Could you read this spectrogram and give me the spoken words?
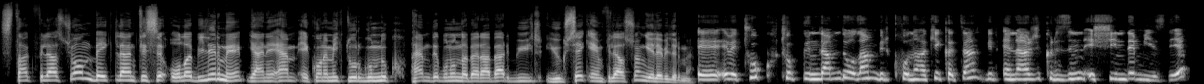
stagflasyon beklentisi olabilir mi? Yani hem ekonomik durgunluk hem de bununla beraber bir yüksek enflasyon gelebilir mi? Ee, evet çok çok gündemde olan bir konu hakikaten bir enerji krizinin eşiğinde miyiz diye.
